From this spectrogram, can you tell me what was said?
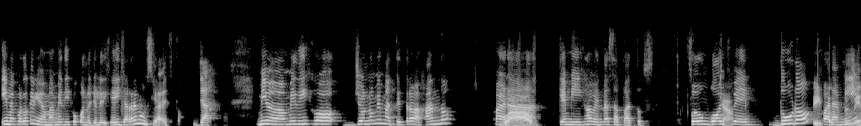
y me acuerdo que mi mamá me dijo cuando yo le dije, ya renuncia a esto, ya. Mi mamá me dijo, yo no me maté trabajando, para que mi hija venda zapatos. Fue un golpe duro para mí,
